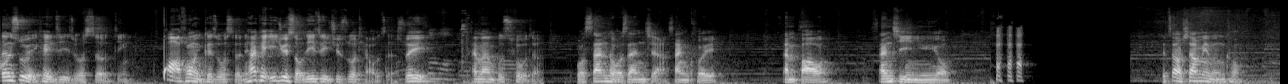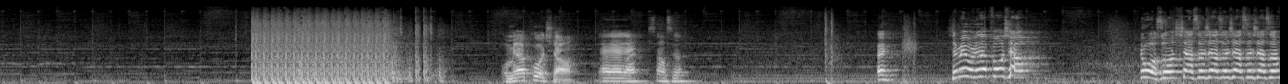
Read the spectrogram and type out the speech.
帧数也可以自己做设定，画风也可以做设定，它可以依据手机自己去做调整，所以还蛮不错的。我三头三甲三盔三包三级女友，在我下面门口。我们要过桥，来来来，上车。哎、前面有人在封桥，跟我说下车下车下车下车。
